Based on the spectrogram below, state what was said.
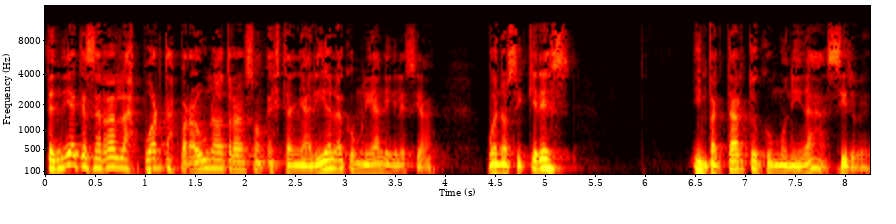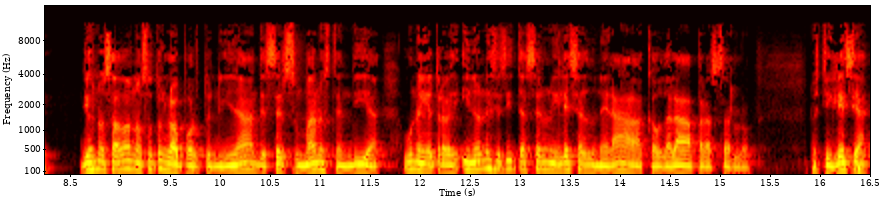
tendría que cerrar las puertas por alguna otra razón, ¿extrañaría la comunidad de la iglesia? Bueno, si quieres impactar tu comunidad, sirve. Dios nos ha dado a nosotros la oportunidad de ser su mano extendida una y otra vez. Y no necesita ser una iglesia dunerada, acaudalada para hacerlo. Nuestra iglesia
